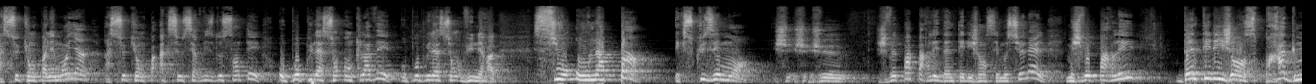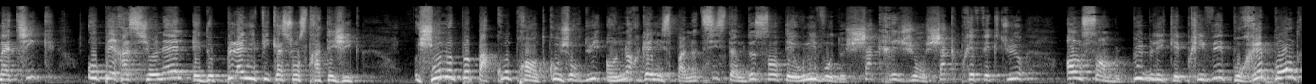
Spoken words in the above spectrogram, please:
à ceux qui n'ont pas les moyens, à ceux qui n'ont pas accès aux services de santé, aux populations enclavées, aux populations vulnérables. Si on n'a pas, excusez-moi, je je vais pas parler d'intelligence émotionnelle, mais je vais parler d'intelligence pragmatique, opérationnelle et de planification stratégique. Je ne peux pas comprendre qu'aujourd'hui, on n'organise pas notre système de santé au niveau de chaque région, chaque préfecture, ensemble, public et privé, pour répondre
